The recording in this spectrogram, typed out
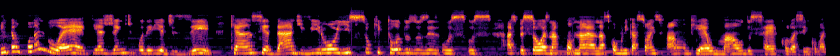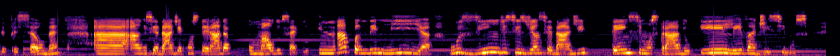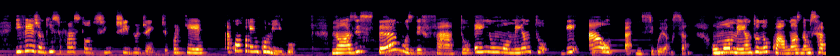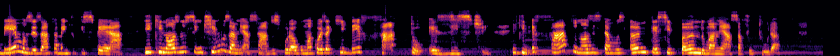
Então, quando é que a gente poderia dizer que a ansiedade virou isso que todos os, os, os as pessoas na, na, nas comunicações falam que é o mal do século, assim como a depressão, né? A, a ansiedade é considerada o mal do século. E na pandemia, os índices de ansiedade têm se mostrado elevadíssimos. E vejam que isso faz todo sentido, gente, porque acompanhem comigo. Nós estamos, de fato, em um momento de alta insegurança, um momento no qual nós não sabemos exatamente o que esperar e que nós nos sentimos ameaçados por alguma coisa que de fato existe e que de fato nós estamos antecipando uma ameaça futura.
